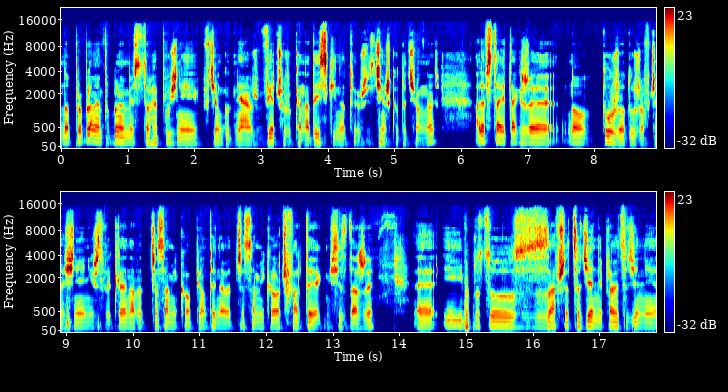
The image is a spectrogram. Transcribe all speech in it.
no problemem, problemem jest trochę później w ciągu dnia, już wieczór kanadyjski, no to już jest ciężko dociągnąć, ale wstaję także, no dużo, dużo wcześniej niż zwykle, nawet czasami koło piątej, nawet czasami koło czwartej, jak mi się zdarzy. E, I po prostu zawsze codziennie, prawie codziennie,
